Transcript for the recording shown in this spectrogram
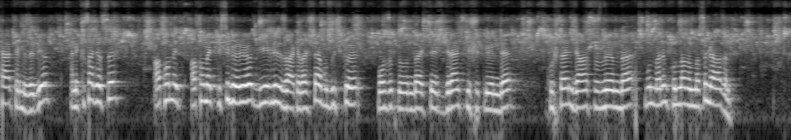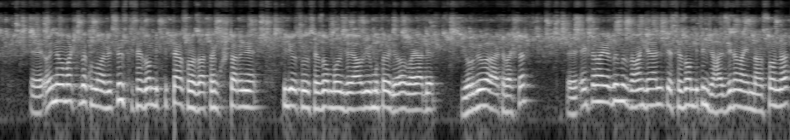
Tertemiz ediyor. Hani kısacası atom, et, atom etkisi görüyor diyebiliriz arkadaşlar. Bu dışkı bozukluğunda işte direnç düşüklüğünde kuşların cansızlığında bunların kullanılması lazım. Ee, önlem amaçlı da kullanabilirsiniz ki sezon bittikten sonra zaten kuşlar hani biliyorsunuz sezon boyunca yavru yumurta veriyorlar. Bayağı bir yoruluyorlar arkadaşlar. Ee, eşten ayırdığımız zaman genellikle sezon bitince Haziran ayından sonra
